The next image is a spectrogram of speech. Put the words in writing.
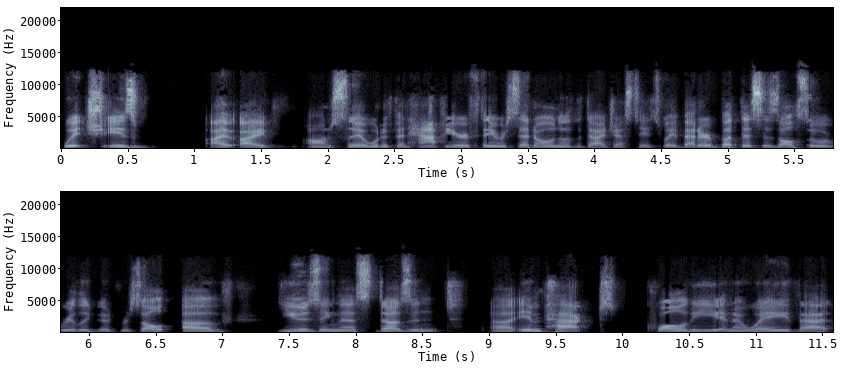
which is, I, I honestly, I would have been happier if they were said, oh no, the digestate's way better. But this is also a really good result of using this doesn't uh, impact quality in a way that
